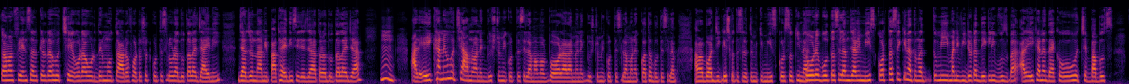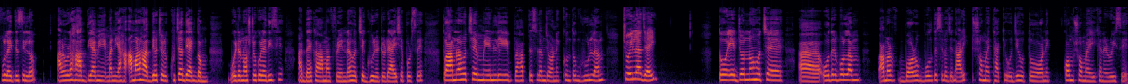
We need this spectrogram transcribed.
তো আমার ফ্রেন্ড সার্কেলরা হচ্ছে, ওরা ওদের মতো আরও ফটোশুট করতেছিল, ওরা দোতলায় যায়নি। যার জন্য আমি পাঠিয়ে দিছি যে, যা, তোরা দোতলায় যা। হুম। আর এইখানেও হচ্ছে আমরা অনেক দুষ্টুমি করতেছিলাম আমার বর আর আমি অনেক দুষ্টুমি করতেছিলাম অনেক কথা বলতেছিলাম। আমার বর জিজ্ঞেস করতেছিল তুমি কি মিস করছ কিনা? তো ওরে বলতেছিলাম যে আমি মিস করতেছি কিনা? তোমরা তুমি মানে ভিডিওটা দেখলেই বুঝবা। আর এইখানে দেখো ও হচ্ছে বাবলস ফুলাইতেছিল। আর ওর হাত দিয়ে আমি মানে আমার হাত দিয়ে হচ্ছে ওর খুঁচা দিয়ে একদম ওইটা নষ্ট করে দিছি। আর দেখা আমার ফ্রেন্ডরা হচ্ছে ঘুরে টুরে আইসে পড়ছে। তো আমরা হচ্ছে মেনলি ভাবতেছিলাম যে অনেকক্ষণ তো ঘুরলাম। চইলা যাই। তো এর জন্য হচ্ছে ওদের বললাম, আমার বড় বলতেছিল যে, না, আরেকটু সময় থাকে। ও যেহেতু অনেক কম সময় এখানে রইছে,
